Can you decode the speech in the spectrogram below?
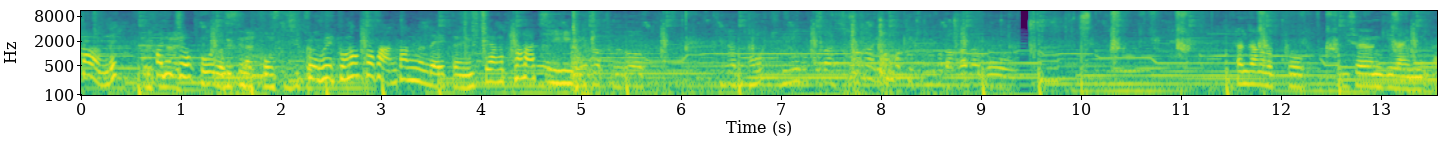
탔다는데? 사진 찍어 우리 보여줬어. 그날 돈 뒤질 그 우리 돈 없어서 안 탔는데 했더니 그냥 타지. 그래서 그거 그냥 더 주는 것보다 시원하게 한 바퀴 돌고 나가자고. 현장 로프 이서영 기자입니다.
